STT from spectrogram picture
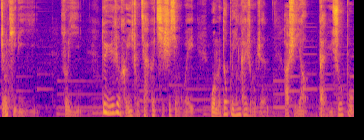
整体利益。所以对于任何一种价格歧视行为我们都不应该容忍而是要敢于说不。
